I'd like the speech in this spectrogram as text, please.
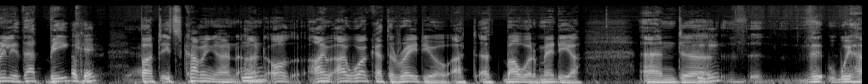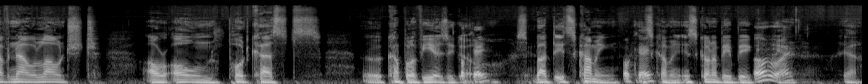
really that big, Okay. but it's coming. And, and all, I, I work at the radio at, at Bauer Media, and uh, th- th- we have now launched our own podcasts a couple of years ago. Okay. But it's coming. Okay. It's coming. It's going to be big. All right. Yeah.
